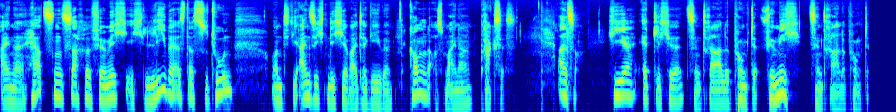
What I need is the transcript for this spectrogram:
Eine Herzenssache für mich. Ich liebe es, das zu tun. Und die Einsichten, die ich hier weitergebe, kommen aus meiner Praxis. Also, hier etliche zentrale Punkte. Für mich zentrale Punkte.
